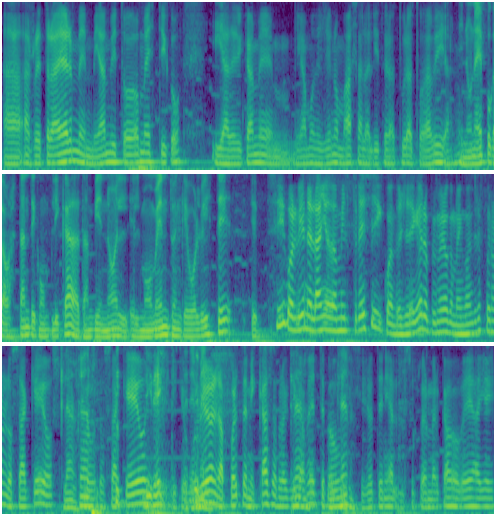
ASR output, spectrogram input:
a, retraerme en mi ámbito doméstico y a dedicarme, digamos, de lleno más a la literatura todavía. En una época bastante complicada también, ¿no? El, momento en que volviste. Eh, sí, volví en el año 2013 y cuando llegué lo primero que me encontré fueron los saqueos. Claro, Los, saqueos y, que ocurrieron en la puerta de mi casa prácticamente, porque yo tenía el supermercado B ahí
